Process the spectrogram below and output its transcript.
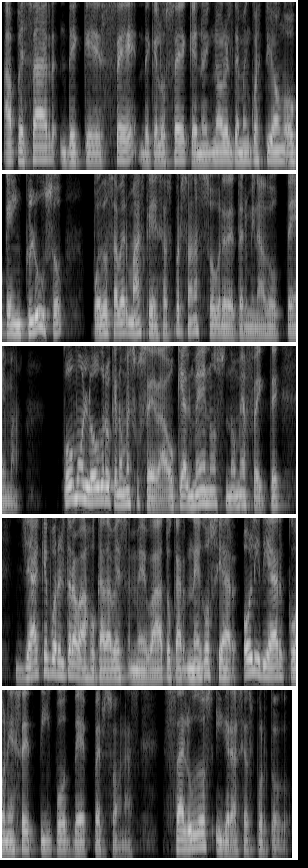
a pesar de que sé, de que lo sé, que no ignoro el tema en cuestión o que incluso puedo saber más que esas personas sobre determinado tema. ¿Cómo logro que no me suceda o que al menos no me afecte ya que por el trabajo cada vez me va a tocar negociar o lidiar con ese tipo de personas. Saludos y gracias por todo.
